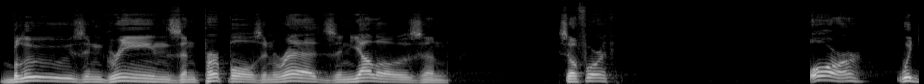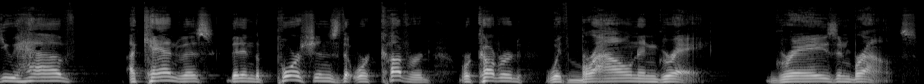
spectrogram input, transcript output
blues and greens and purples and reds and yellows and so forth? Or would you have a canvas that in the portions that were covered were covered with brown and gray, grays and browns?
